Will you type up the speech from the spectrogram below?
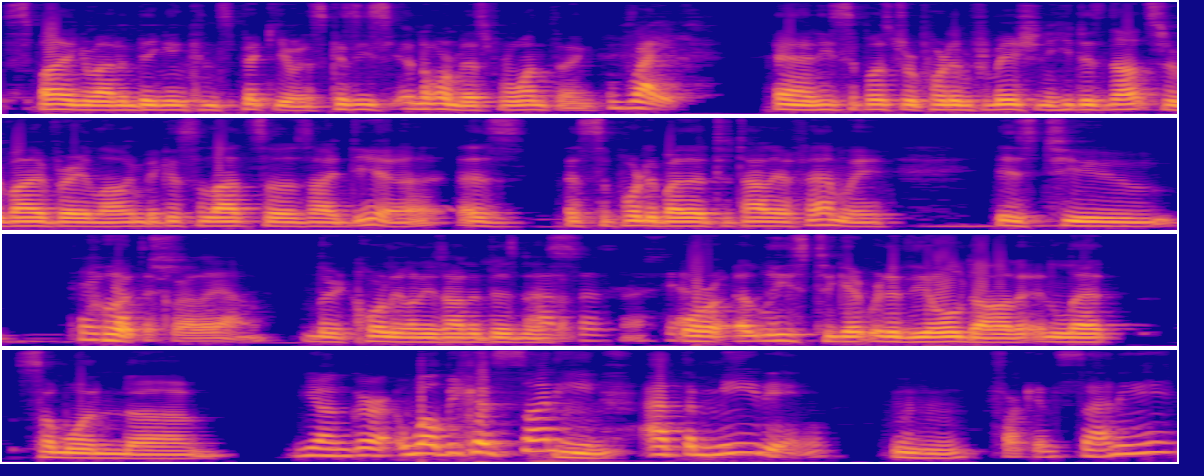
spying around and being inconspicuous because he's enormous for one thing. right. and he's supposed to report information. He does not survive very long because Sollozzo's idea, as as supported by the Tattaglia family, is to Take put out the Corleone the Corleones out of out business, of business. Yeah. or at least to get rid of the old Don and let someone. Uh, Younger. Well, because Sonny Mm. at the meeting, mhm. fucking Sonny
